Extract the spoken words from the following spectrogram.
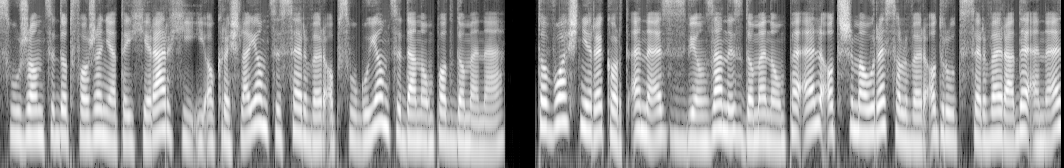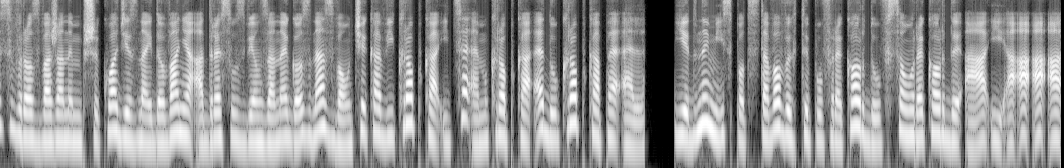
służący do tworzenia tej hierarchii i określający serwer obsługujący daną poddomenę. To właśnie rekord NS związany z domeną PL otrzymał resolver od root serwera DNS w rozważanym przykładzie znajdowania adresu związanego z nazwą ciekawi.icm.edu.pl. Jednymi z podstawowych typów rekordów są rekordy A i AAAA,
